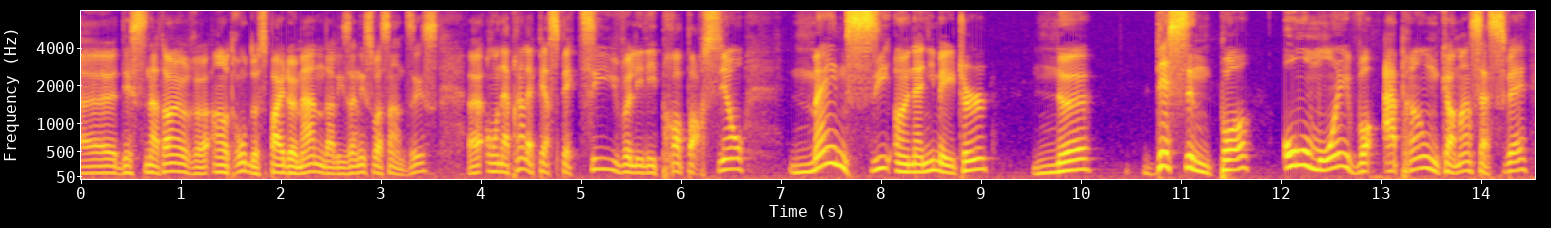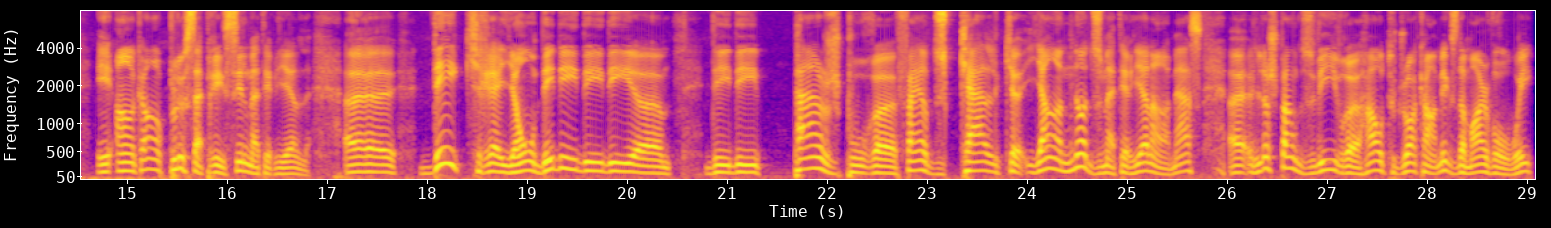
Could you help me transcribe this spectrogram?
euh, dessinateur, euh, entre autres, de Spider-Man dans les années 70. Euh, on apprend la perspective, les, les proportions, même si un animator ne dessine pas, au moins va apprendre comment ça se fait et encore plus apprécier le matériel. Des crayons, des- des pages pour euh, faire du calque, il y en a du matériel en masse. Euh, là, je parle du livre How to Draw Comics de Marvel Way,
